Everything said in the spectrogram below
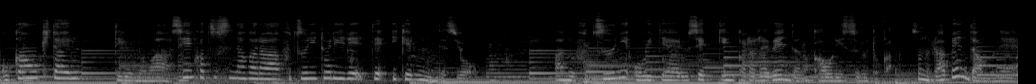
五感を鍛えるっていうのは生活しながら普通に取り入れていけるんですよ。あの普通に置いてある石鹸からラベンダーの香りするとかそのラベンダーもね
